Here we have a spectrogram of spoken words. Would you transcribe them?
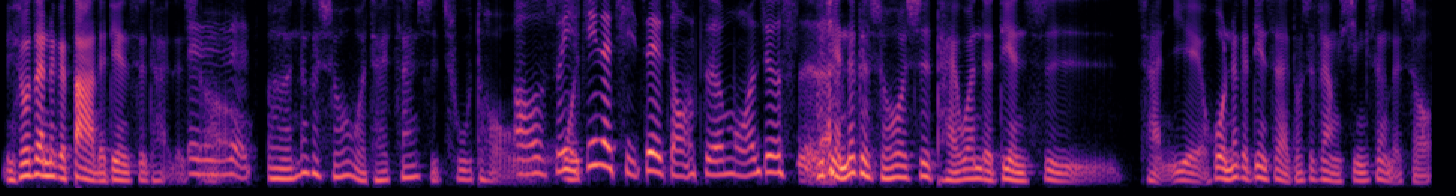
你说在那个大的电视台的时候，对对对，呃，那个时候我才三十出头哦，所以经得起这种折磨就是。而且那个时候是台湾的电视产业或那个电视台都是非常兴盛的时候，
